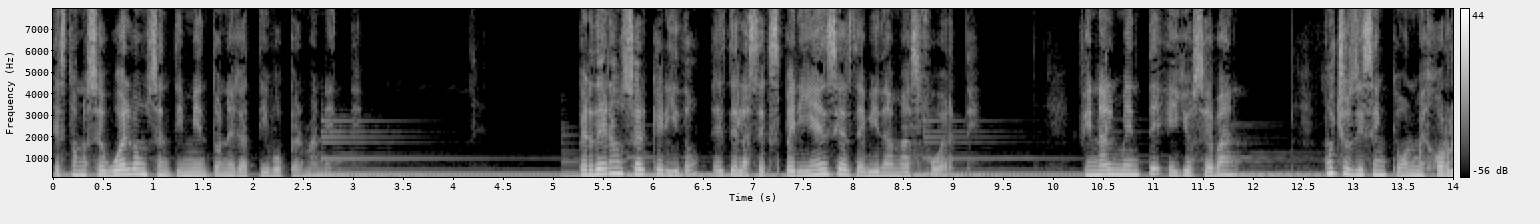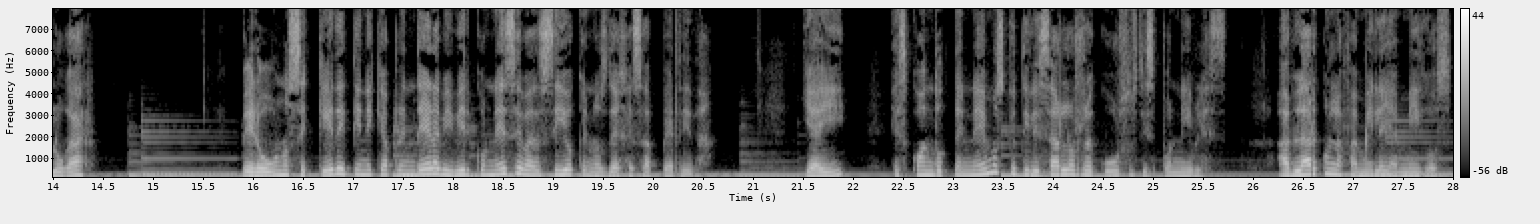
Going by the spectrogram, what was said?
esto no se vuelva un sentimiento negativo permanente. Perder a un ser querido es de las experiencias de vida más fuerte. Finalmente ellos se van Muchos dicen que un mejor lugar, pero uno se queda y tiene que aprender a vivir con ese vacío que nos deja esa pérdida. Y ahí es cuando tenemos que utilizar los recursos disponibles, hablar con la familia y amigos,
